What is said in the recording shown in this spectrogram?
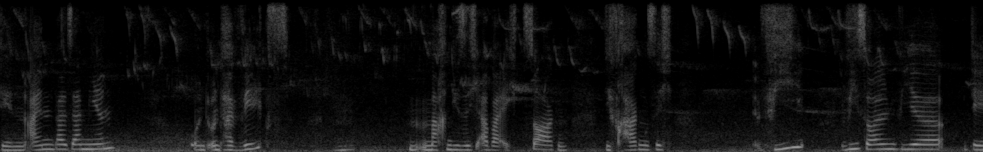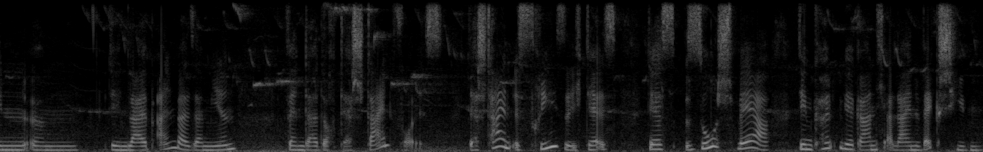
den einbalsamieren. Und unterwegs m- machen die sich aber echt Sorgen. Die fragen sich, wie, wie sollen wir den, ähm, den Leib einbalsamieren, wenn da doch der Stein voll ist? Der Stein ist riesig, der ist, der ist so schwer, den könnten wir gar nicht alleine wegschieben.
